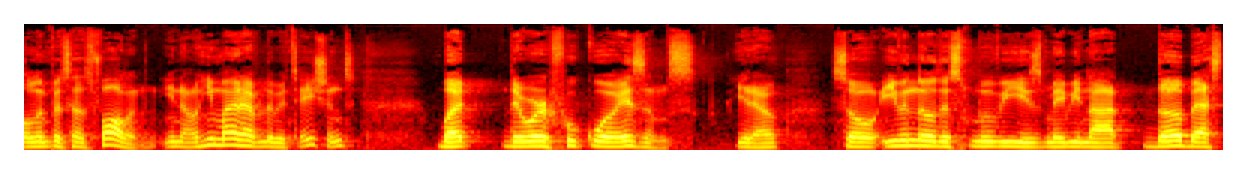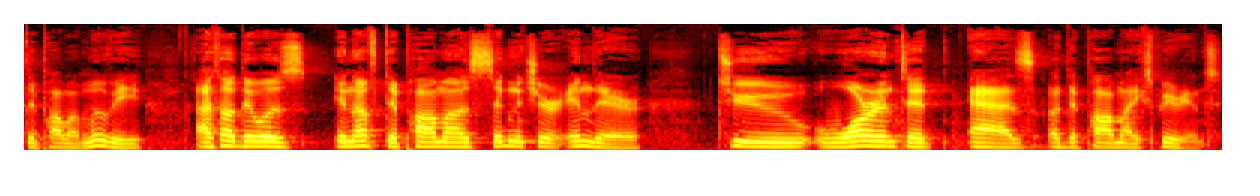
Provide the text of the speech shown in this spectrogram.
Olympus Has Fallen. You know, he might have limitations, but there were Fuquaisms, you know. So even though this movie is maybe not the best De Palma movie, I thought there was enough De Palma's signature in there to warrant it as a De Palma experience.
